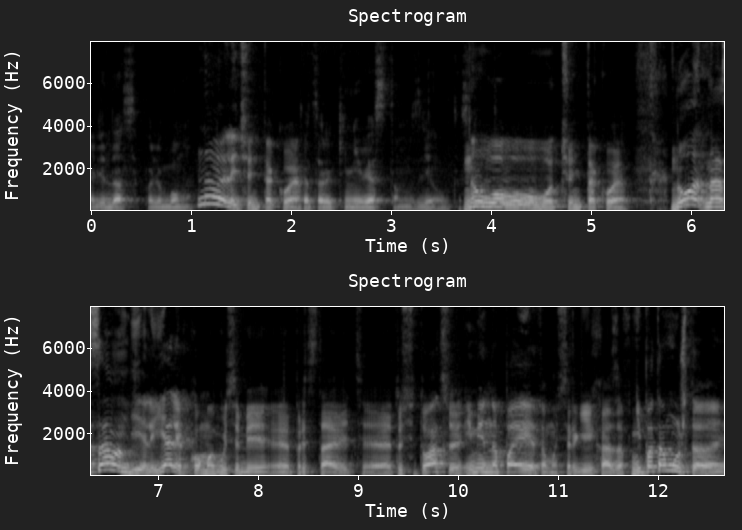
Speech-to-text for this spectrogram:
Адидасы по-любому, Ну, или что-нибудь такое. который Киневест там сделал. Ну, во-во-во, вот что-нибудь такое. Но на самом деле я легко могу себе э, представить э, эту ситуацию. Именно поэтому Сергей Хазов. Не потому, что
